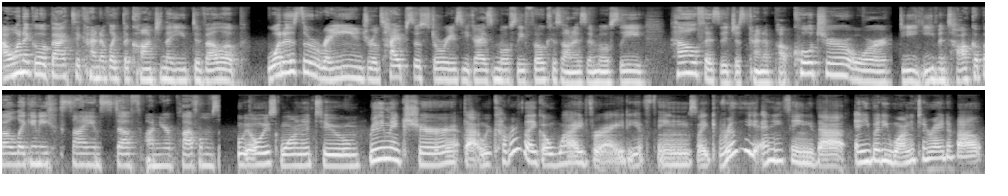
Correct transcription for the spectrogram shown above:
I want to go back to kind of like the content that you develop what is the range or types of stories you guys mostly focus on? Is it mostly health? Is it just kind of pop culture? Or do you even talk about like any science stuff on your platforms? We always wanted to really make sure that we covered like a wide variety of things, like really anything that anybody wanted to write about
